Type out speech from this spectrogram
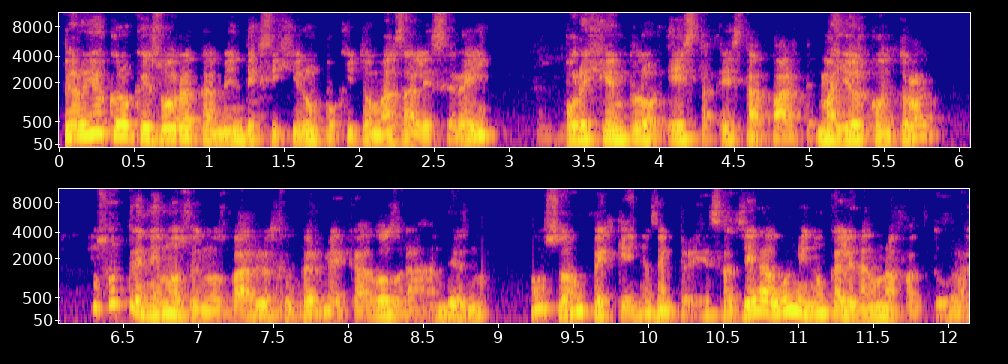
pero yo creo que es hora también de exigir un poquito más al SRI. Por ejemplo, esta, esta parte, mayor control. Nosotros tenemos en los barrios supermercados grandes, ¿no? No son pequeñas empresas. Llega uno y nunca le dan una factura.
